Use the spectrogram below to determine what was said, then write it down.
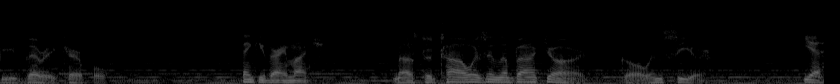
Be very careful. thank you very much. Master Tao is in the backyard. Go and see her. Yes,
